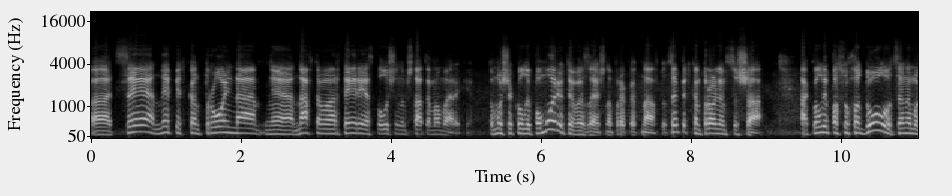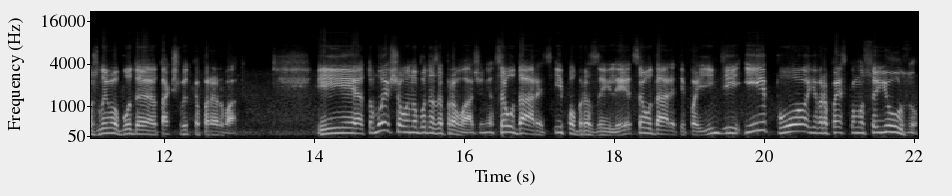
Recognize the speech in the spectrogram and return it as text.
е, це не підконтрольна е, нафтова артерія Сполученим Штатам Америки. Тому що коли по морю ти везеш, наприклад, нафту, це під контролем США. А коли по суходолу, це неможливо буде так швидко перервати. І тому, якщо воно буде запровадження, це ударить і по Бразилії, це ударить і по Індії, і по Європейському Союзу,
